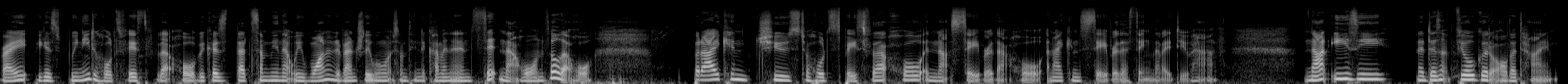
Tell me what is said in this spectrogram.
right? Because we need to hold space for that hole because that's something that we want. And eventually we want something to come in and sit in that hole and fill that hole. But I can choose to hold space for that hole and not savor that hole. And I can savor the thing that I do have. Not easy, and it doesn't feel good all the time,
